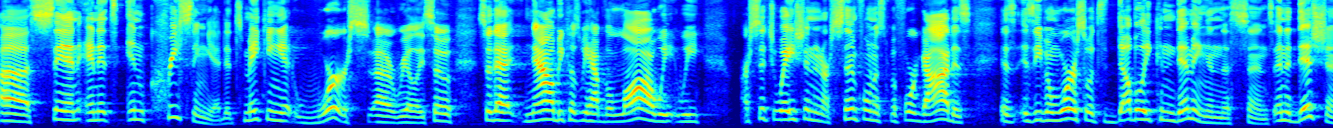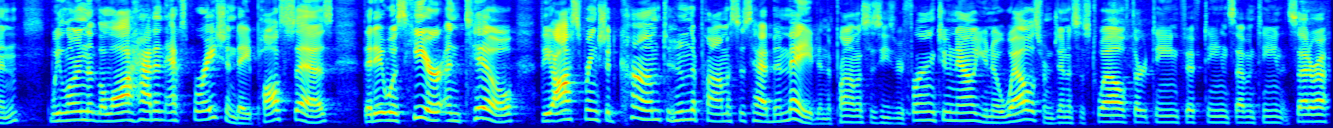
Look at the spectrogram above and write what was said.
uh, sin and it's increasing it. It's making it worse, uh, really. So, so that now, because we have the law, we, we, our situation and our sinfulness before God is, is, is even worse, so it's doubly condemning in this sense. In addition, we learn that the law had an expiration date. Paul says that it was here until the offspring should come to whom the promises had been made. And the promises he's referring to now, you know well, is from Genesis 12, 13, 15, 17, etc.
